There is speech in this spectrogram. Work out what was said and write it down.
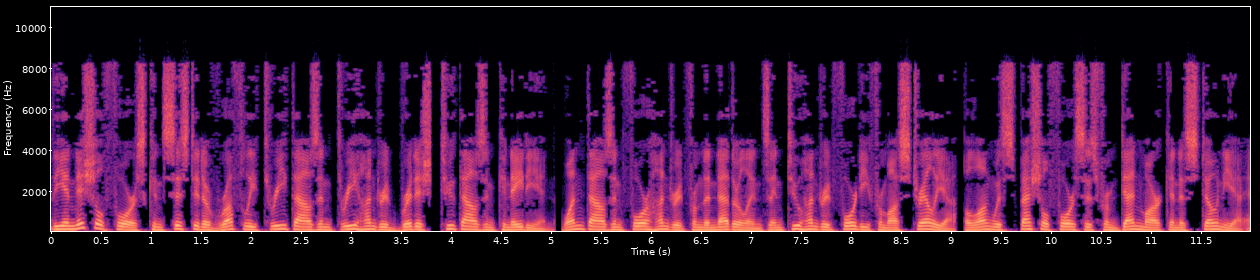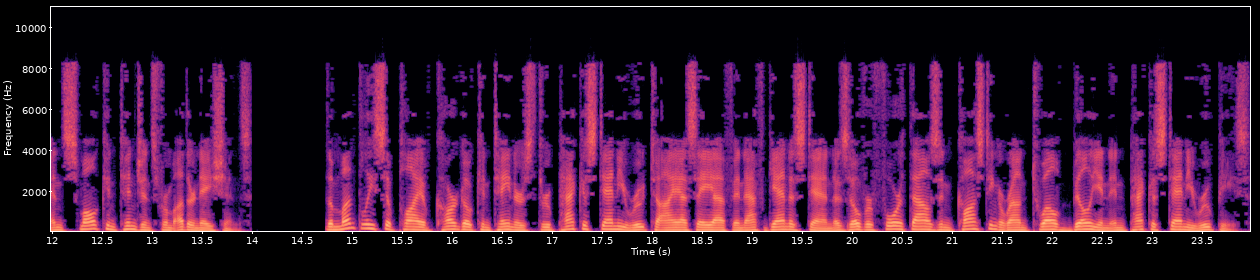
The initial force consisted of roughly 3,300 British, 2,000 Canadian, 1,400 from the Netherlands and 240 from Australia, along with special forces from Denmark and Estonia and small contingents from other nations. The monthly supply of cargo containers through Pakistani route to ISAF in Afghanistan is over 4,000 costing around 12 billion in Pakistani rupees.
